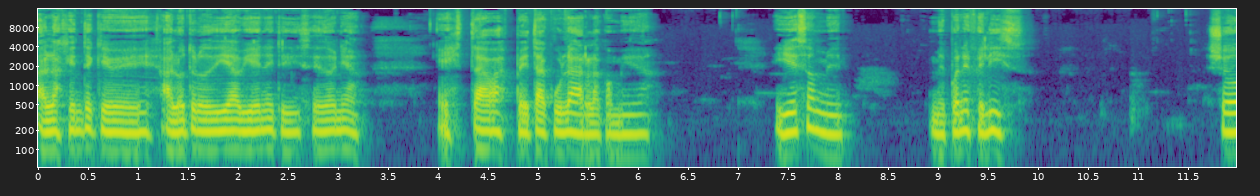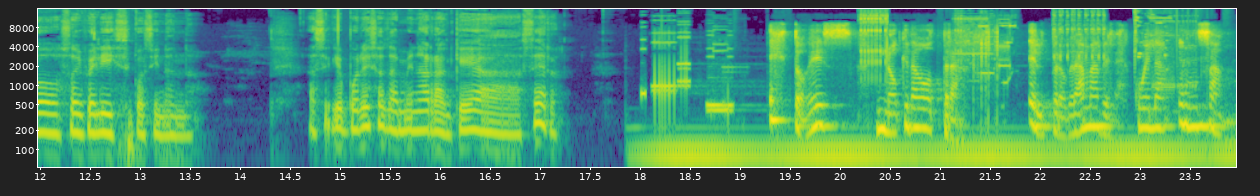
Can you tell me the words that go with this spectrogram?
a la gente que al otro día viene y te dice, doña, estaba espectacular la comida. Y eso me, me pone feliz. Yo soy feliz cocinando. Así que por eso también arranqué a hacer. Esto es No queda otra, el programa de la escuela UNSAM.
